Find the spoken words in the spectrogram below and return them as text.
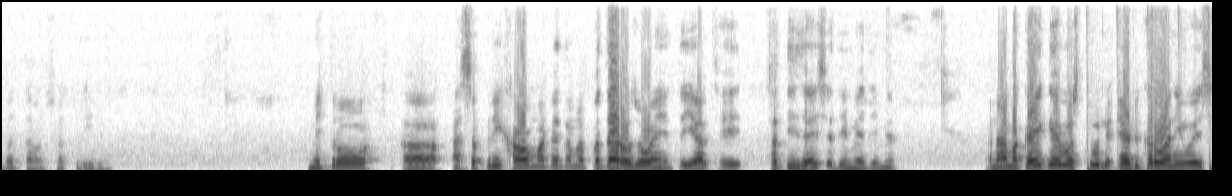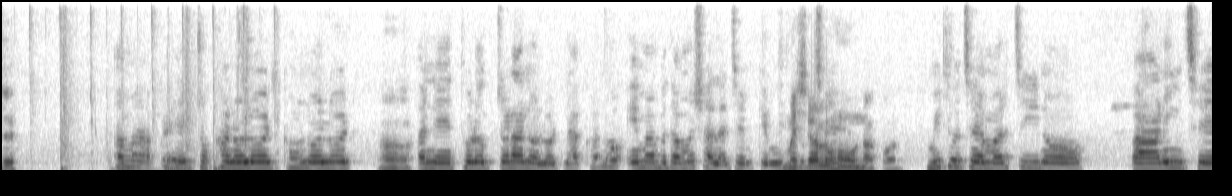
બતાવો સક્રી મિત્રો આ સક્રી ખાવા માટે તમે પધારો જો અહીં તૈયાર થઈ થતી જાય છે ધીમે ધીમે. અને આમાં કઈ કઈ વસ્તુ એડ કરવાની હોય છે? આમાં આપણે ચોખાનો લોટ ઘઉંનો લોટ અને થોડોક ચણાનો લોટ નાખવાનો. એમાં બધા મસાલા જેમ કે મસાલો હું નાખવાનો? મીઠું છે મરચીનો પાણી છે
